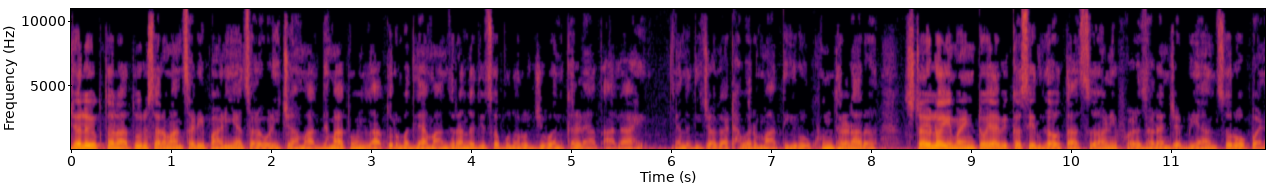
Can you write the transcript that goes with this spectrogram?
जलयुक्त लातूर सर्वांसाठी पाणी या चळवळीच्या माध्यमातून लातूरमधल्या मांजरा नदीचं पुनरुज्जीवन करण्यात आलं आहे. या नदीच्या गाठावर माती रोखून धरणारं स्टैलो इमेंटो या विकसित गवताचं आणि फळझाडांच्या बियांचं रोपण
